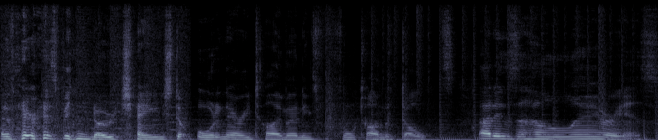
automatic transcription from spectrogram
and there has been no change to ordinary time earnings for full-time adults. That is hilarious.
